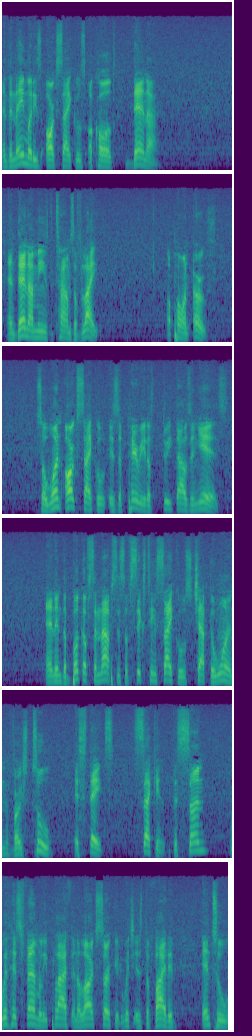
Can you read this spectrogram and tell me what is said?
And the name of these arc cycles are called Dana. And Dana means the times of light upon earth. So one arc cycle is a period of 3,000 years. And in the book of synopsis of 16 cycles, chapter 1, verse 2, it states, Second, the sun with his family plieth in a large circuit which is divided into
